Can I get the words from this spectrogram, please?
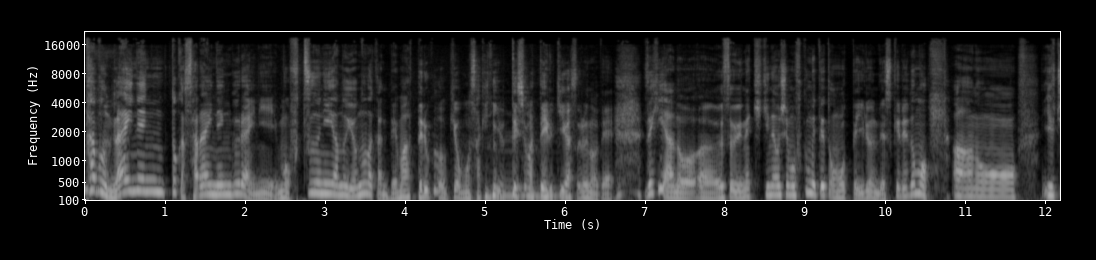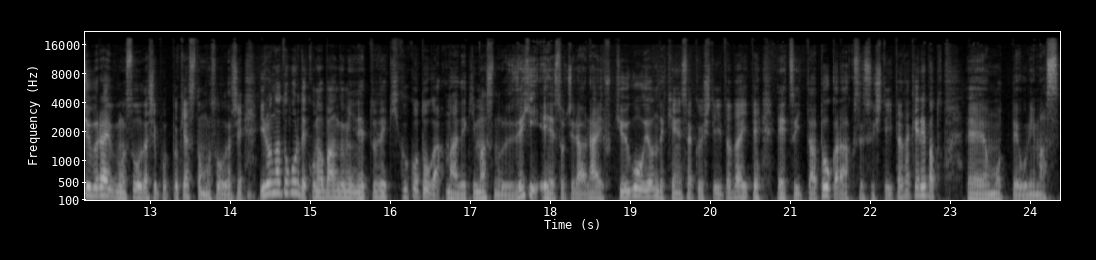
多分来年とか再来年ぐらいにもう普通にあの世の中に出回ってることを今日もう先に言ってしまっている気がするので、ぜひあのそういうね聞き直しも含めてと思っているんですけれども、あのー、YouTube ライブもそうだし、ポッドキャストもそうだし、いろんなところでこの番組ネットで聞くことが、まあ、できますので、ぜひ、えー、そちら、ライフ954で検索していただいて、えー、Twitter 等からアクセスしていただければと、えー、思っております。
